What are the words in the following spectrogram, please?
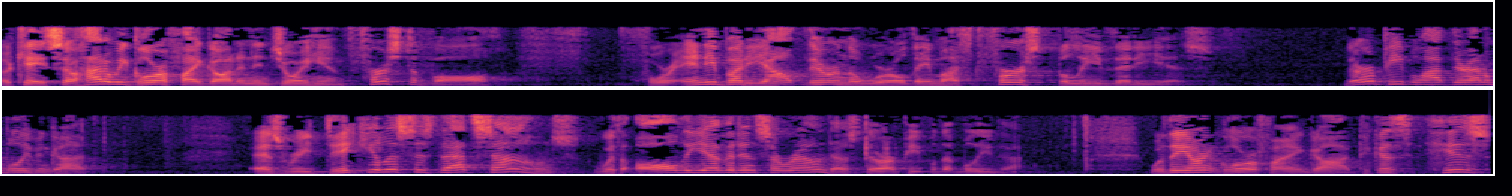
Okay, so how do we glorify God and enjoy Him? First of all, for anybody out there in the world, they must first believe that He is. There are people out there, I don't believe in God. As ridiculous as that sounds, with all the evidence around us, there are people that believe that. Well, they aren't glorifying God because His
